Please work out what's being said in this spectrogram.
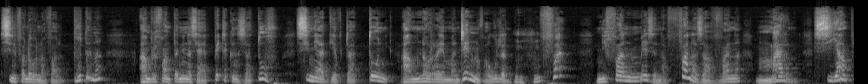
sy ny fanaovana vali-botana amin'ireo fanontaniana izay apetraky ny zatovo sy ny adihevitra ataony aminao ray aman-dreny no vahaolana, mhm. fa ny fanomezana fanazavana marina sy ampy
